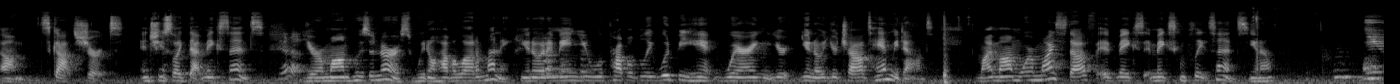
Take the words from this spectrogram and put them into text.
um, Scott's shirts, and she's like, "That makes sense. Yeah. You're a mom who's a nurse. We don't have a lot of money. You know what I mean? You would probably would be ha- wearing your, you know, your child's hand me downs. My mom wore my stuff. It makes it makes complete sense. You know. You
